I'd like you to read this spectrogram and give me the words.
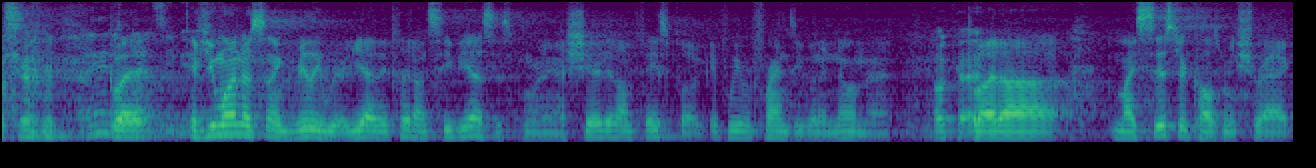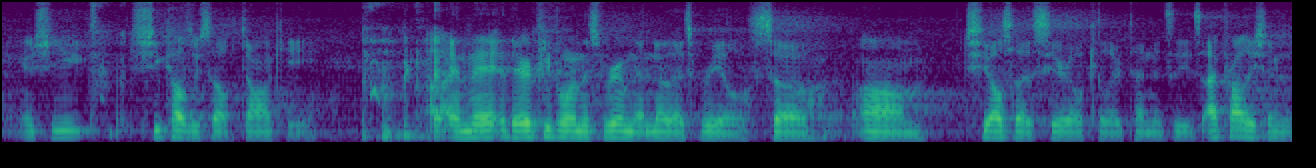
just but play on CBS. if you want to know something really weird, yeah, they played on CBS this morning. I shared it on Facebook. If we were friends, you would have known that. Okay. But uh, my sister calls me Shrek, and she she calls herself Donkey. Uh, and there, there are people in this room that know that's real. So um, she also has serial killer tendencies. I probably shouldn't.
